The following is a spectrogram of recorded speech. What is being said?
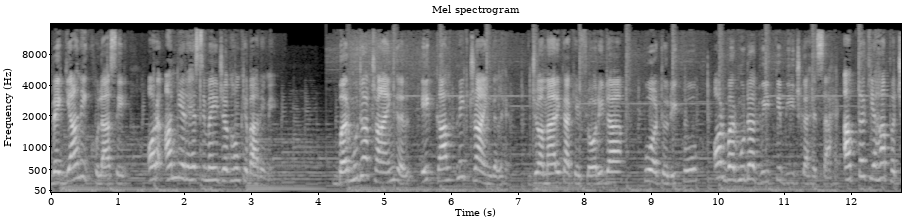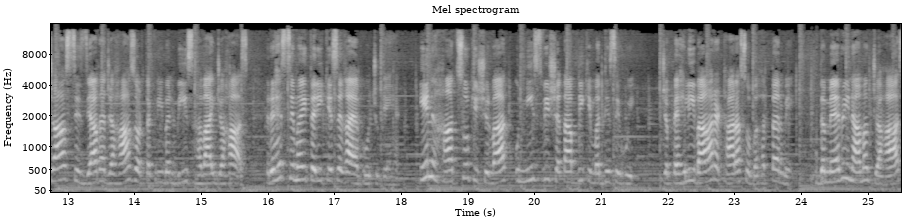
वैज्ञानिक खुलासे और अन्य रहस्यमयी जगहों के बारे में। बरमुडा ट्रायंगल एक काल्पनिक ट्रायंगल है, जो अमेरिका के फ्लोरिडा पोर्टोरिको और बरमुडा द्वीप के बीच का हिस्सा है। अब तक यहाँ 50 से ज़्यादा जहाज़ और तकरीबन 20 हवाई जहाज़ रहस्यमय तरीके से गायब हो चुके हैं। इन हादसों की शुरुआत 19वीं शताब्दी के मध्य से हुई। जब पहली बार 1872 में द मैरी नामक जहाज़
